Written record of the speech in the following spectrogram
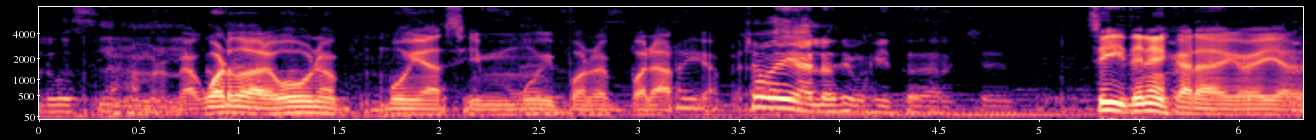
Lucy. No, me acuerdo de alguno muy así, muy por, por arriba. pero- Yo veía los dibujitos de Archie. Sí, tenés cara de que veía.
